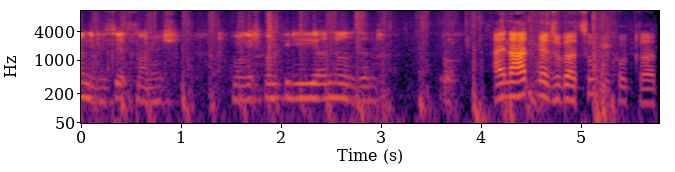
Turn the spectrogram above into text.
Waren die bis jetzt noch nicht. Bin mal gespannt, wie die anderen sind. Oh. Einer hat mir sogar zugeguckt gerade.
